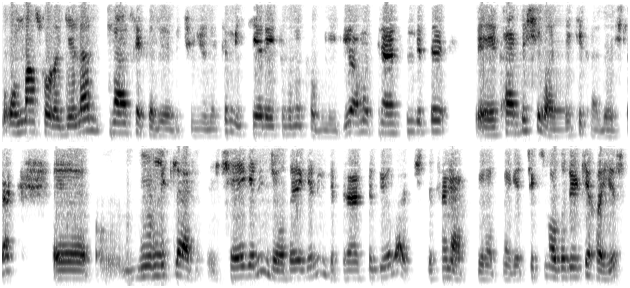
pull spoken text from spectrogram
ondan sonra gelen prense kalıyor bütün yönetim. İhtiyar heyeti bunu kabul ediyor ama prensin de e, kardeşi var, iki kardeşler. E, birlikler şeye gelince, odaya gelince prense diyorlar ki işte sen artık yönetime geçeceksin. O da diyor ki hayır.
